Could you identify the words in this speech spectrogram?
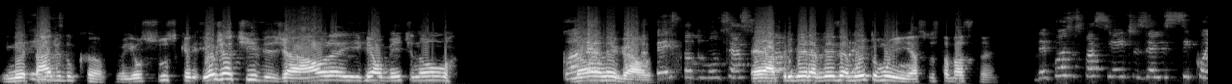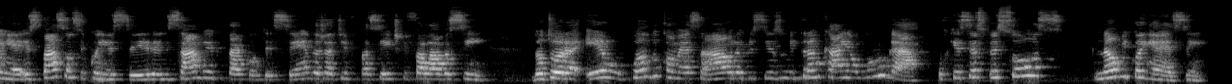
metade Isso. do campo. E o susto que ele... Eu já tive já aura e realmente não. Quando não é, é legal. Vez, todo mundo se assusta. É, a primeira vez é muito ruim, assusta bastante. Depois os pacientes eles se conhecem, eles passam a se conhecer, eles sabem o que está acontecendo. Eu já tive paciente que falava assim, doutora, eu quando começa a aura eu preciso me trancar em algum lugar, porque se as pessoas não me conhecem,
